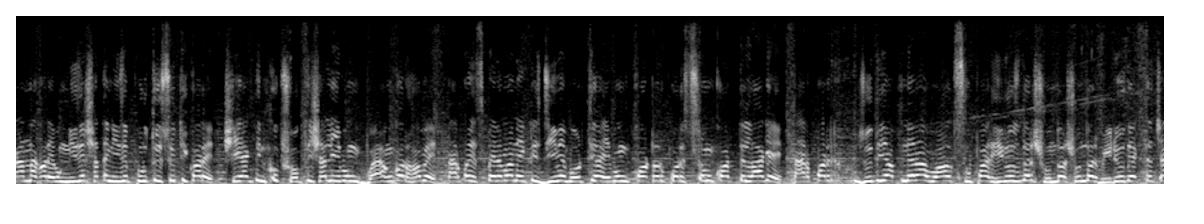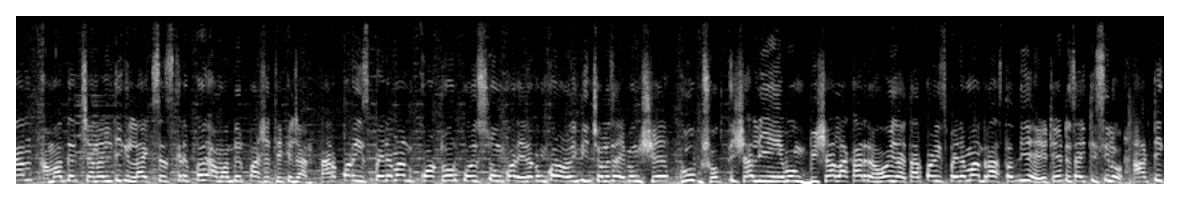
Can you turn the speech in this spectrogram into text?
কান্না করে এবং নিজের সাথে নিজে প্রতিশ্রুতি করে। সে একদিন খুব শক্তিশালী এবং ভয়ঙ্কর হবে। তারপর স্পাইডারম্যান একটি জিমে ভর্তি হয় এবং কঠোর পরিশ্রম করতে লাগে। তারপর যদি আপনারা ওয়ার্ল্ড সুপার হিরোজদের সুন্দর সুন্দর ভিডিও দেখতে চান, আমাদের চ্যানেলটিকে লাইক সাবস্ক্রাইব করে আমাদের পাশে থেকে যান। তারপর স্পাইডারম্যান কঠোর পরিশ্রম করে, এরকম করে অনেকদিন চলে যায় এবং সে খুব শক্তিশালী এবং বিশাল আকারের হয়ে যায়। তারপর স্পাইডারম্যান রাস্তা দিয়ে হেঁটে হেঁটে যাইতেছিল। আর ঠিক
